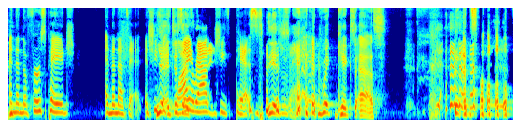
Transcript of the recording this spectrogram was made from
and then the first page and then that's it. And she's Yeah, just, just flying says- around and she's pissed. Yeah, just Hedwig kicks ass. That's all.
